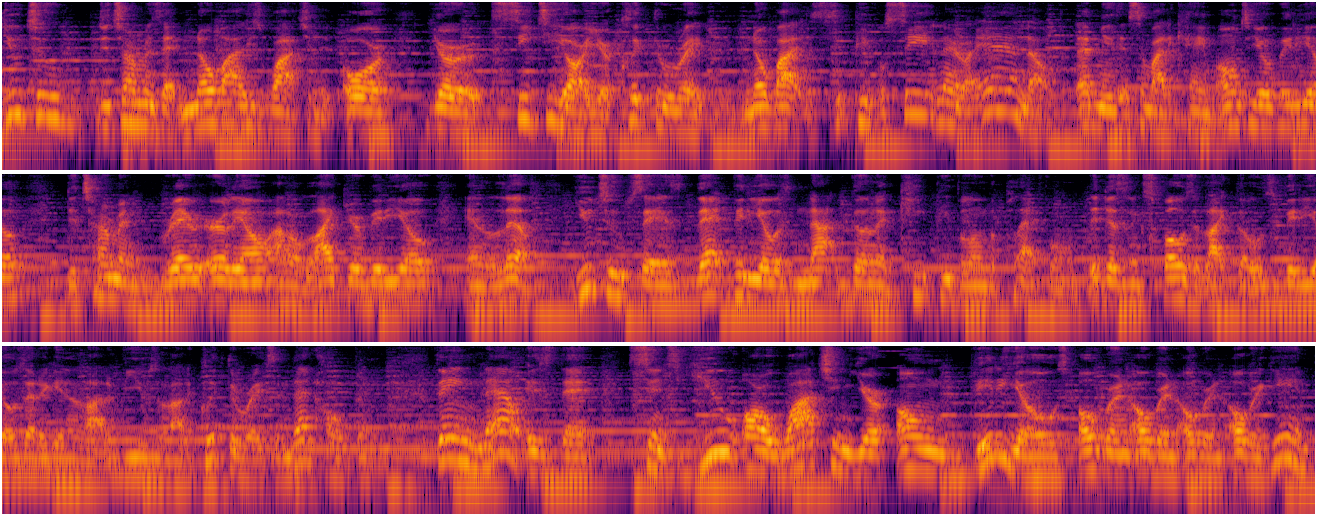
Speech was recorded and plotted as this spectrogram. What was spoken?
YouTube determines that nobody's watching it or your CTR, your click-through rate, nobody, people see it and they're like, yeah, no. That means that somebody came onto your video, determined very early on, I don't like your video, and left. YouTube says that video is not gonna keep people on the platform. It doesn't expose it like those videos that are getting a lot of views, a lot of click-through rates, and that whole thing. Thing now is that since you are watching your own videos over and over and over and over again,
